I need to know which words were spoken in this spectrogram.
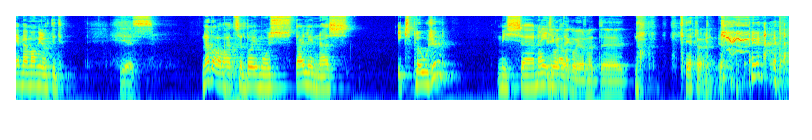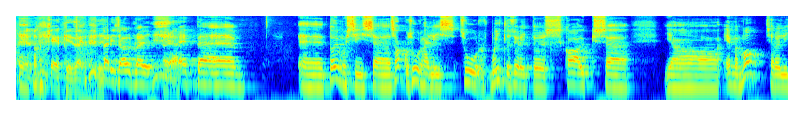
MMA minutid. jess nädalavahetusel toimus Tallinnas Explosion, mis äh, näis olevat tegu ei olnud äh, terroriga okei, okei, sorry. päris halb nali, et äh, äh, toimus siis äh, Saku Suurhallis suur võitlusüritus K1 äh, ja MMA, seal oli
